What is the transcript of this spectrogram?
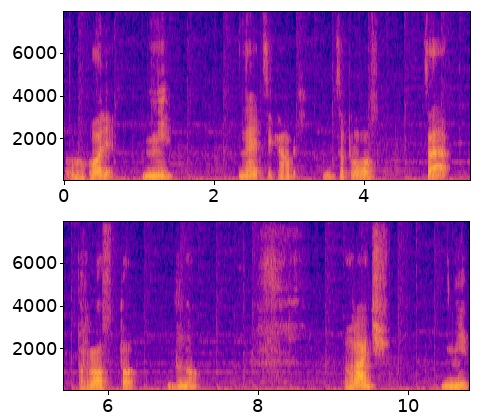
Горі. Ні. Не цікавить. Ну, Це просто. Це просто дно. Гранч. Ні.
